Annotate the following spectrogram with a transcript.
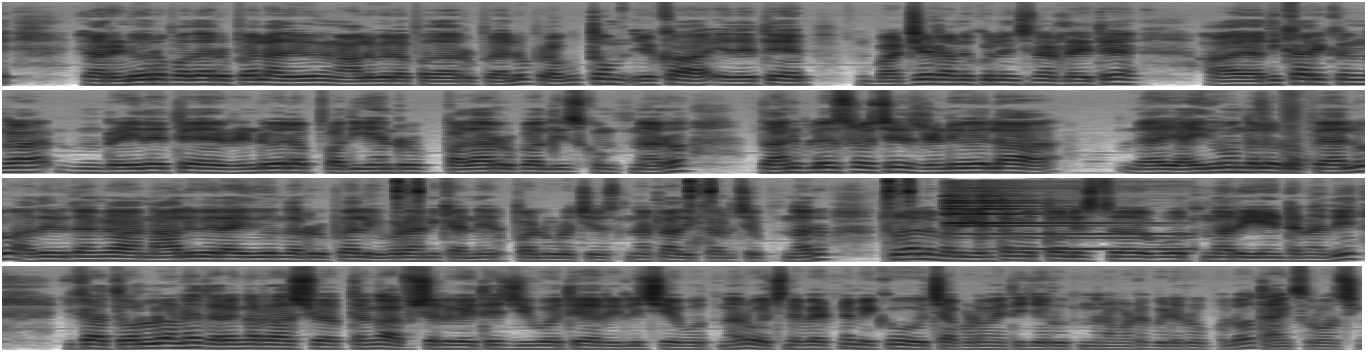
రెండు వేల పదహారు రూపాయలు అదేవిధంగా నాలుగు వేల పదహారు రూపాయలు ప్రభుత్వం యొక్క ఏదైతే బడ్జెట్ అనుకూలించినట్లయితే అధికారికంగా ఏదైతే రెండు వేల పదిహేను రూ పదహారు రూపాయలు తీసుకుంటున్నారో దాని ప్లేస్లో వచ్చేసి రెండు వేల ఐదు వందల రూపాయలు అదేవిధంగా నాలుగు వేల ఐదు వందల రూపాయలు ఇవ్వడానికి అన్ని ఏర్పాట్లు కూడా చేస్తున్నట్లు అధికారులు చెప్తున్నారు. చూడాలి మరి ఎంత మొత్తంలో ఇస్తబోతున్నారు ఏంటన్నది. ఇక త్వరలోనే తెలంగాణ రాష్ట్ర వ్యాప్తంగా అఫీషియల్గా అయితే జీవో అయితే రిలీజ్ చేయబోతున్నారు. వచ్చిన వెంటనే మీకు చెప్పడం అయితే జరుగుతుంది అనమాట వీడియో రూపంలో. Thanks for watching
